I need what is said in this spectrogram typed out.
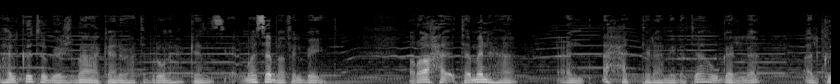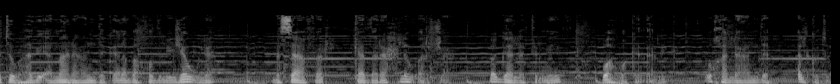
هالكتب يا جماعة كانوا يعتبرونها كنز يعني ما سابها في البيت. راح ائتمنها عند أحد تلامذته وقال له الكتب هذه أمانة عندك أنا باخذ لي جولة بسافر كذا رحلة وأرجع. فقال التلميذ وهو كذلك. وخلى عنده الكتب.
